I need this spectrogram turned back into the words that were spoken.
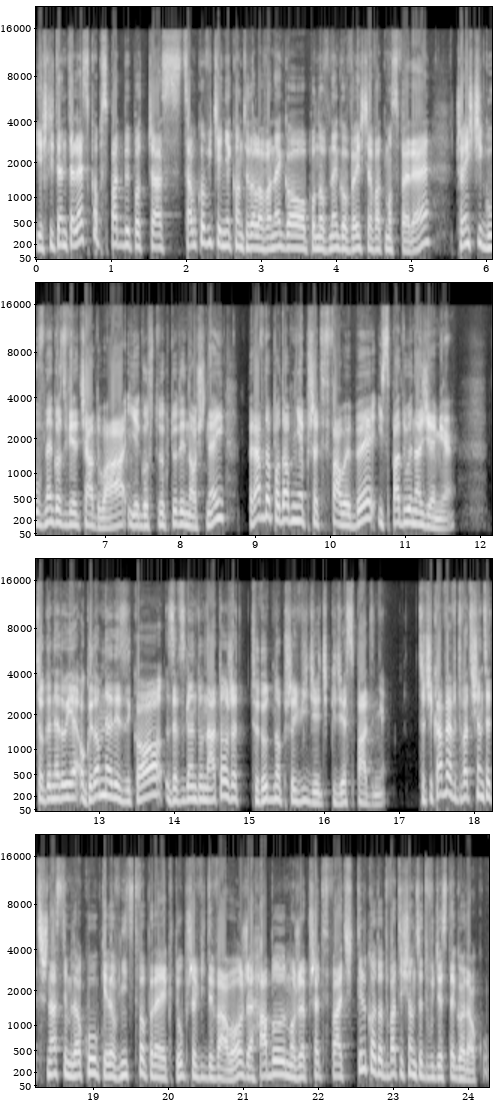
Jeśli ten teleskop spadłby podczas całkowicie niekontrolowanego ponownego wejścia w atmosferę, części głównego zwierciadła i jego struktury nośnej prawdopodobnie przetrwałyby i spadły na Ziemię co generuje ogromne ryzyko ze względu na to, że trudno przewidzieć, gdzie spadnie. Co ciekawe, w 2013 roku kierownictwo projektu przewidywało, że Hubble może przetrwać tylko do 2020 roku.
